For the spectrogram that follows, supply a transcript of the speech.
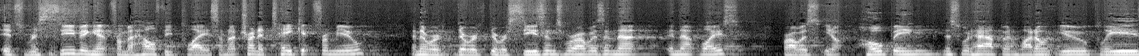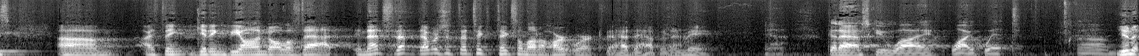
it's receiving it from a healthy place. I'm not trying to take it from you. And there were, there were, there were seasons where I was in that, in that place where I was, you know, hoping this would happen. Why don't you, please? Um, I think getting beyond all of that, and that's that. That was just that takes, takes a lot of heart work that had to happen in me. Yeah. Got to ask you why why Whit? Um, you know,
